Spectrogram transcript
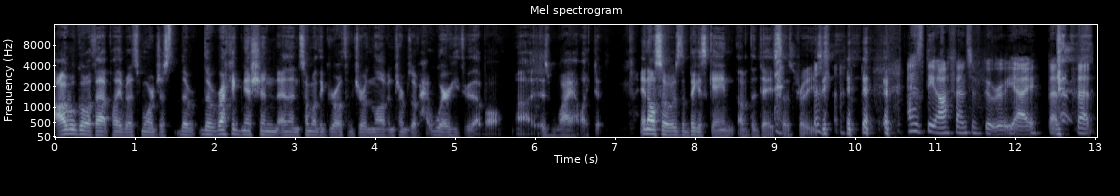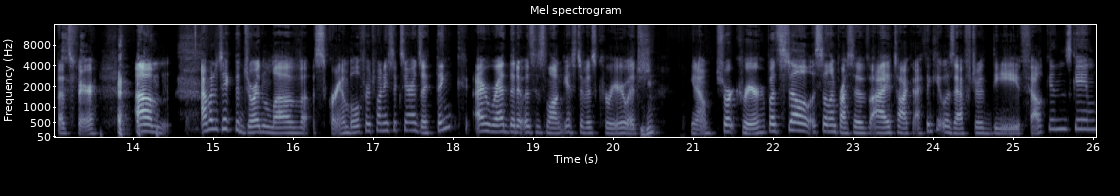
I will go with that play, but it's more just the the recognition and then some of the growth of Jordan Love in terms of where he threw that ball uh, is why I liked it. And also, it was the biggest gain of the day, so it's pretty easy. As the offensive guru, yeah, that's that that's fair. Um, I'm going to take the Jordan Love scramble for 26 yards. I think I read that it was his longest of his career, which. Mm-hmm you know, short career, but still still impressive. I talked, I think it was after the Falcons game.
